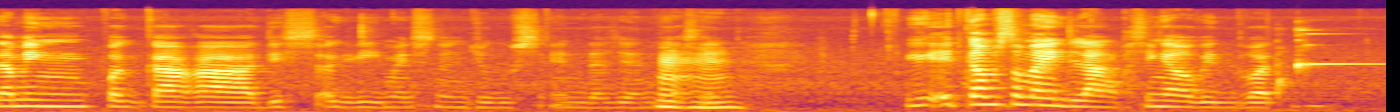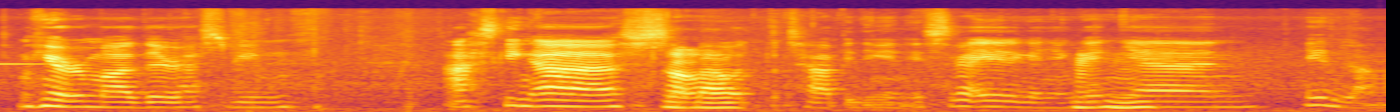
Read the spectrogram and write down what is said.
daming pagkaka-disagreements ng Jews and the Gentiles. Mm-mm. It comes to mind lang kasi nga with what your mother has been asking us Oo. about what's happening in Israel, ganyan-ganyan. Yun lang.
